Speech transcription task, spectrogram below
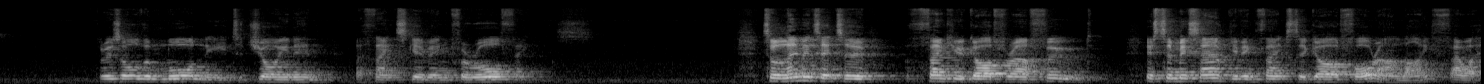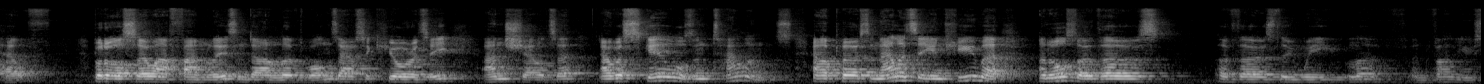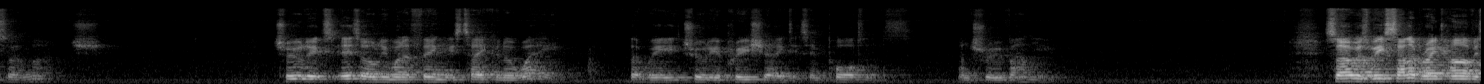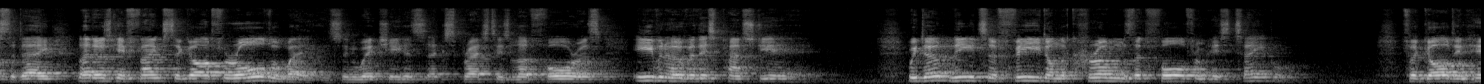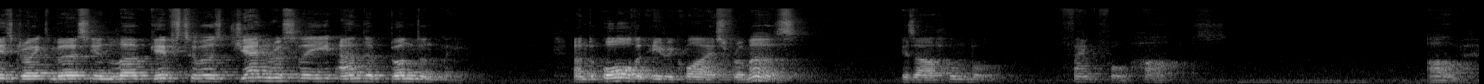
there is all the more need to join in a thanksgiving for all things. To limit it to thank you, God, for our food is to miss out giving thanks to God for our life, our health, but also our families and our loved ones, our security and shelter, our skills and talents, our personality and humour, and also those of those whom we love and value so much. Truly, it is only when a thing is taken away that we truly appreciate its importance and true value. So, as we celebrate harvest today, let us give thanks to God for all the ways in which He has expressed His love for us, even over this past year. We don't need to feed on the crumbs that fall from His table. For God, in His great mercy and love, gives to us generously and abundantly. And all that He requires from us is our humble, thankful heart. Amen.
